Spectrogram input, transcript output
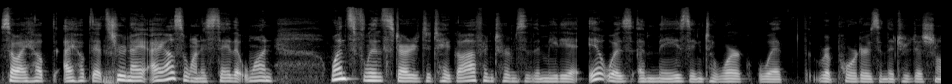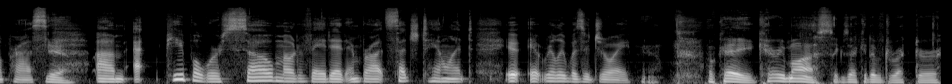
so I hope I hope that's yeah. true. And I, I also want to say that one once Flint started to take off in terms of the media, it was amazing to work with reporters in the traditional press. Yeah. Um, people were so motivated and brought such talent. It, it really was a joy. Yeah. Okay, Kary Moss, Executive Director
